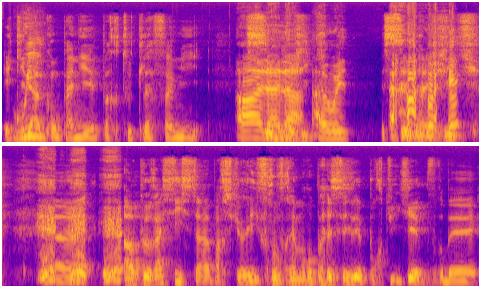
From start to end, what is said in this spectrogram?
et qu'il est accompagné par toute la famille. Oh là là, ah oui. C'est magique. Euh, un peu raciste, hein, parce qu'ils font vraiment passer les Portugais pour des,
